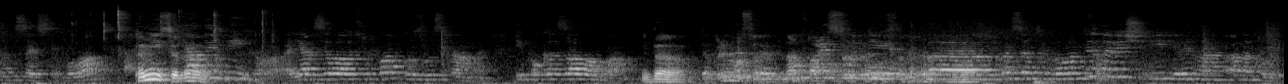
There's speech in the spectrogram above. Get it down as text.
це на сесії була. Комісія, я да. не бігала, а я взяла оцю папку з листами і показала вам. Да. Приносили, нам Був папку присутні приносили. е, Константин Валентинович і Ірина Анатоліївна.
